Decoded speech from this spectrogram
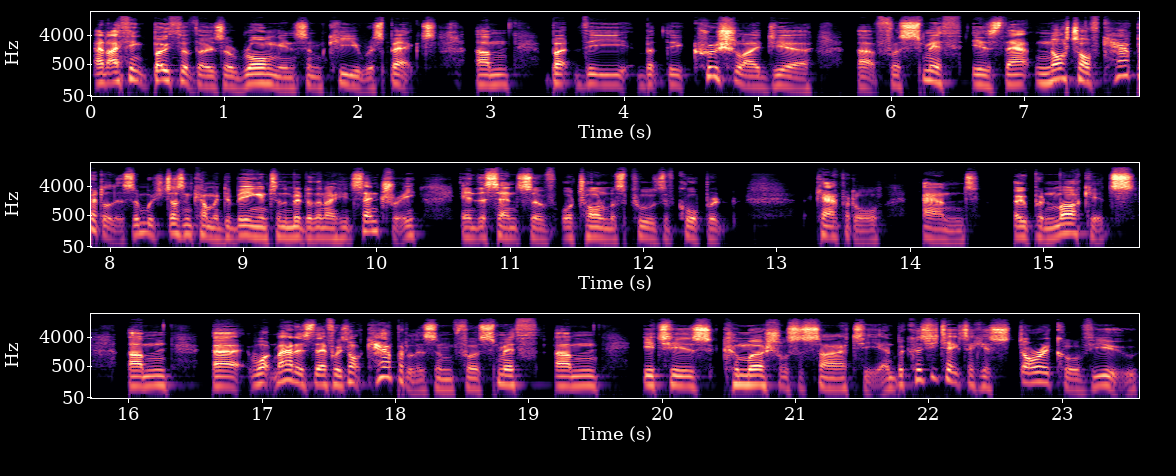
And I think both of those are wrong in some key respects. Um, but the but the crucial idea for Smith is that not of capitalism, which doesn't come into being until the middle of the 19th century in the sense of autonomous pools of corporate capital and open markets. Um, uh, what matters, therefore, is not capitalism for Smith, um, it is commercial society. And because he takes a historical view,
